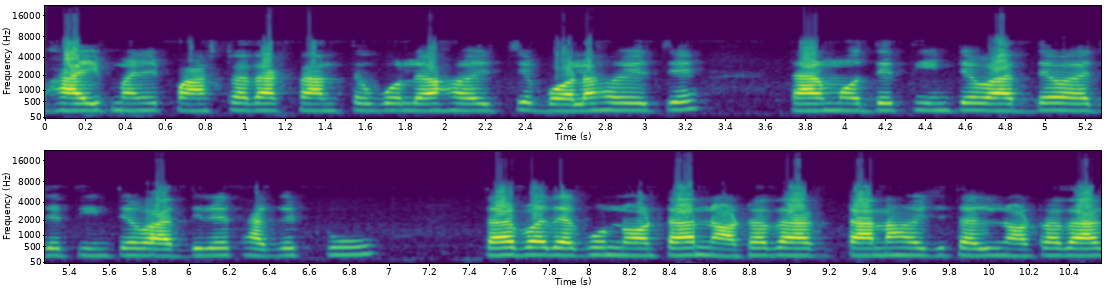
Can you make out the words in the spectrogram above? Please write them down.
ফাইভ মানে পাঁচটা দাগ টানতে বলা হয়েছে বলা হয়েছে। তার মধ্যে তিনটে বাদ দেওয়া হয়েছে তিনটে বাদ দিলে থাকে টু তারপর দেখো নটা নটা দাগ টানা হয়েছে। তাহলে নটা দাগ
